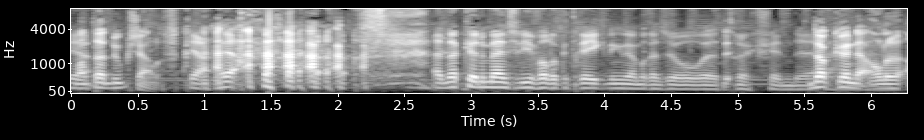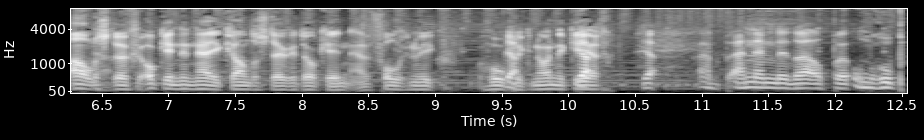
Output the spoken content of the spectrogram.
Ja. want dat doe ik zelf. Ja, ja. en dan kunnen mensen in ieder geval ook het rekeningnummer en zo eh, terugvinden. Daar kunnen alle, alles terug. Ook in de Nijkranten staat het ook in. En volgende week hopelijk nog een keer. Ja, en, en inderdaad op eh, omroep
